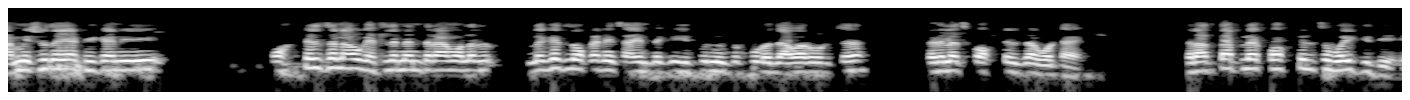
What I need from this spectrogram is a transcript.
आम्ही सुद्धा या ठिकाणी कॉकटेलचं नाव घेतल्यानंतर आम्हाला लगेच लोकांनी सांगितलं की इथून इथून पुढे जावा रोडच्या कडेलाच कॉकटेलचा गोठा आहे. तर आता आपल्या कॉकटेलचं वय किती आहे?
